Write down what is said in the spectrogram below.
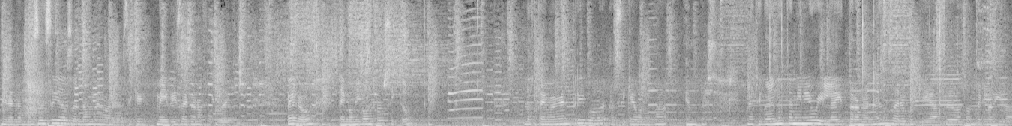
Miren, las más sencillas son las mejores, así que maybe saque una foto de aquí. Pero tengo mi controlcito. Los tengo en el trípode, así que vamos a empezar. Me estoy poniendo este mini light, pero no es necesario porque hace bastante claridad.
